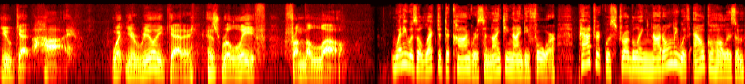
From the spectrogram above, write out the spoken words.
you get high. What you're really getting is relief from the low. When he was elected to Congress in 1994, Patrick was struggling not only with alcoholism,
